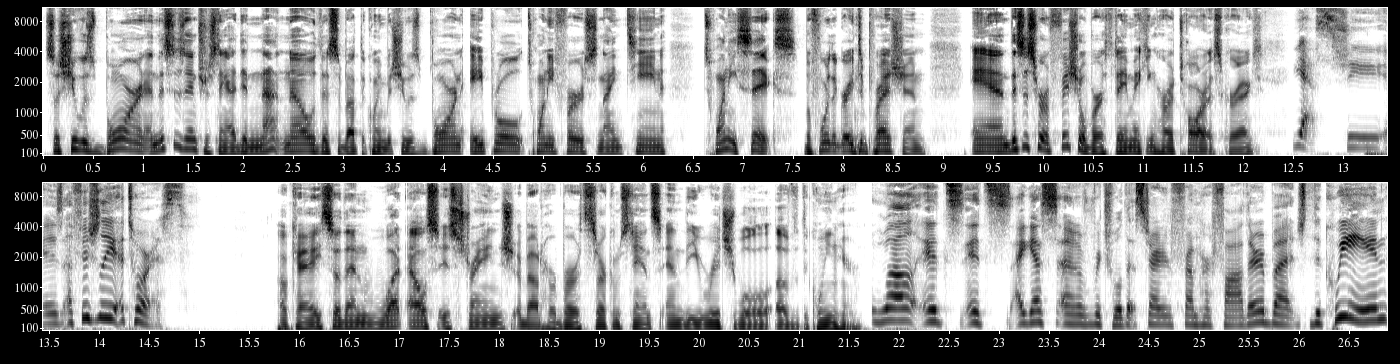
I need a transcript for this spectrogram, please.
So she was born, and this is interesting. I did not know this about the Queen, but she was born April twenty first, nineteen twenty six, before the Great Depression, and this is her official birthday, making her a Taurus. Correct? Yes, she is officially a Taurus. Okay, so then what else is strange about her birth circumstance and the ritual of the Queen here? Well, it's it's I guess a ritual that started from her father, but the queen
